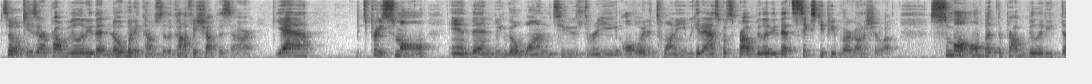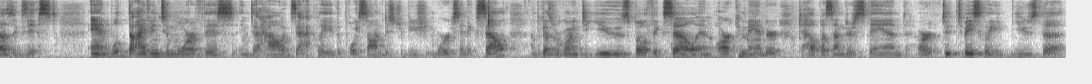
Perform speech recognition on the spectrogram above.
So is there a probability that nobody comes to the coffee shop this hour? Yeah, it's pretty small. And then we can go one, two, three, all the way to 20. We could ask what's the probability that 60 people are going to show up? Small, but the probability does exist. And we'll dive into more of this, into how exactly the Poisson distribution works in Excel, uh, because we're going to use both Excel and R Commander to help us understand, or to, to basically use the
